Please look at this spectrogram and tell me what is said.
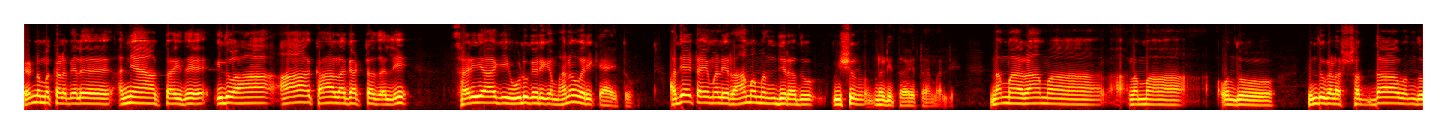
ಹೆಣ್ಣು ಮಕ್ಕಳ ಬೆಲೆ ಅನ್ಯಾಯ ಆಗ್ತಾ ಇದೆ. ಇದು ಆ ಆ ಕಾಲಘಟ್ಟದಲ್ಲಿ ಸರಿಯಾಗಿ ಹುಡುಗರಿಗೆ ಮನವರಿಕೆ ಆಯಿತು. ಅದೇ ಟೈಮಲ್ಲಿ ರಾಮ ಮಂದಿರದು ವಿಷು ನಡೀತಾ ಈ ಟೈಮಲ್ಲಿ. ನಮ್ಮ ರಾಮ, ನಮ್ಮ ಒಂದು ಹಿಂದೂಗಳ ಶ್ರದ್ಧಾ ಒಂದು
